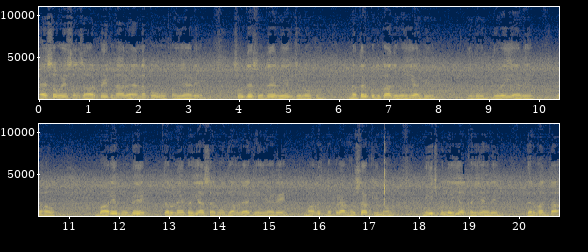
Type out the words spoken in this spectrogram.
ਐਸੋ ਇਹ ਸੰਸਾਰ ਪੇ ਇਕ ਨਾ ਰਹਿ, ਨ ਕੋ ਉਪਈ ਹੈ ਰੇ ਸੁਦੇ ਸੁਦੇ ਰੇਗ ਚਲੋ ਤੁਮ, ਨਤਰ ਕੁਦਕਾ ਦਿਵਈਆ ਹੈ ਦਿਵਈਆ ਰੇ ਰਹਾਉ ਬਾਰੇ ਬੂਢੇ ਤਰੁਨੇ ਭਈਆ ਸਭੂ ਜਮ ਲੈ ਜਈ ਹੈ ਰੇ ਮਾਨਸ ਬਕਰਾ ਮੂਸਾ ਕੀਨੋ ਨੀਚ ਬਿਲਈਆ ਖਈ ਹੈ ਰੇ ਧਰਮੰਤਾ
